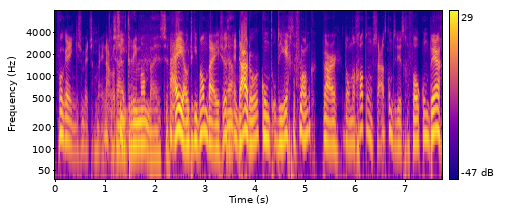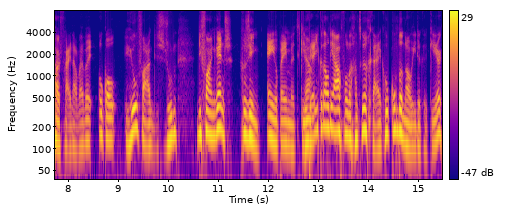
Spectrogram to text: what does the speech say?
van Rangers met zich mee. Nou, dus hij heeft drie man bij zich. Hij houdt drie man bij zich. Ja. En daardoor komt op die rechterflank, waar dan een gat ontstaat, komt in dit geval komt Berghuis vrij. Nou, we hebben ook al heel vaak dit seizoen die Fine Rens gezien. één op één met de keeper. Ja. Je kunt al die aanvallen gaan terugkijken. Hoe komt dat nou iedere keer?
